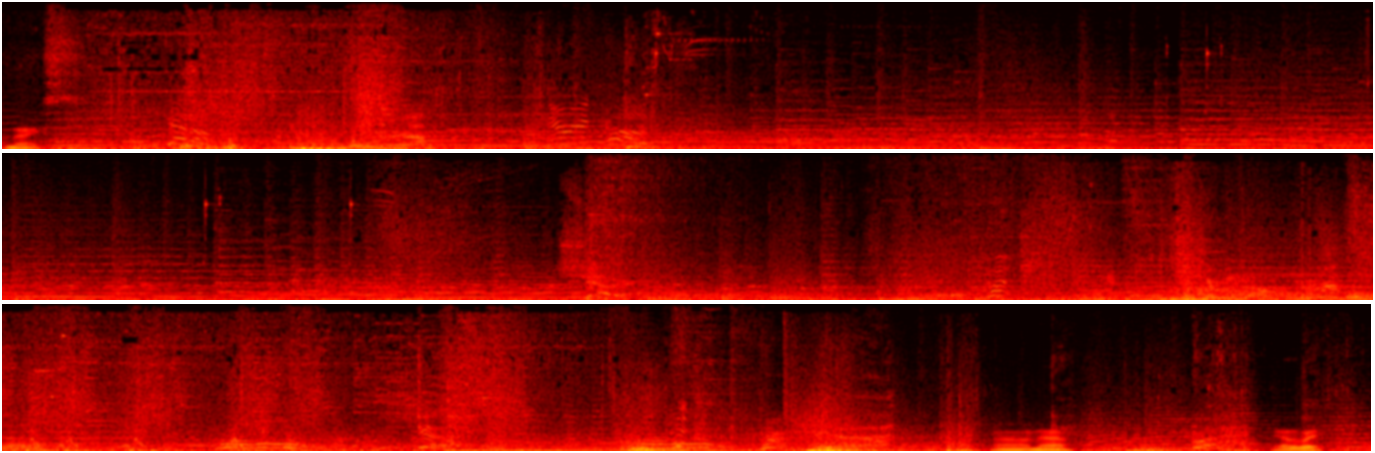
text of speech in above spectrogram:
Nice. Get him! Here we go. Oh no. The other way.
